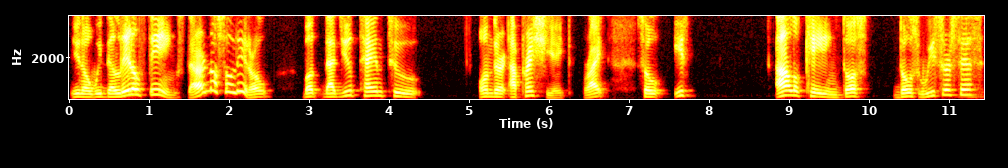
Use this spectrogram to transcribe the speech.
you know, with the little things that are not so little, but that you tend to underappreciate, right? So it's allocating those those resources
